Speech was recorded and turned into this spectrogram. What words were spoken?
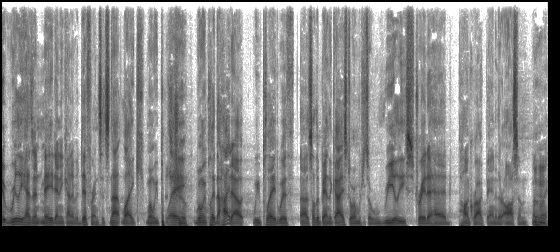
it really hasn't made any kind of a difference. It's not like when we play when we played the Hideout, we played with uh, this other band, the Guy Storm, which is a really straight ahead punk rock band, and they're awesome, by Mm-hmm. the way.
